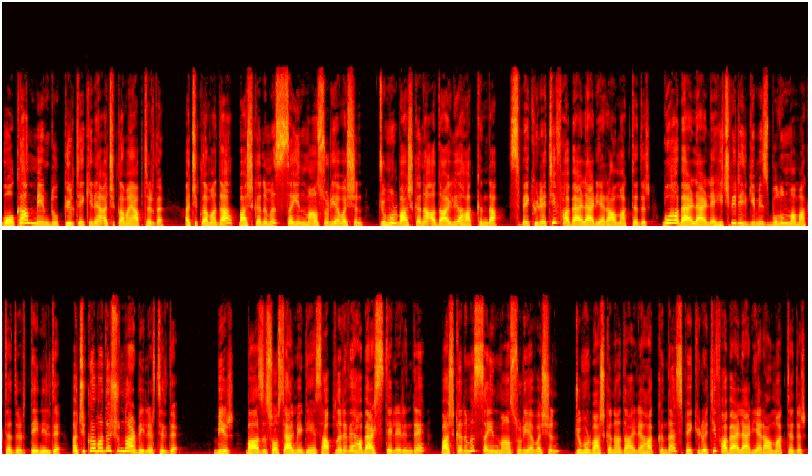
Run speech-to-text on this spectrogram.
Volkan Memduh Gültekin'e açıklama yaptırdı. Açıklamada Başkanımız Sayın Mansur Yavaş'ın Cumhurbaşkanı adaylığı hakkında spekülatif haberler yer almaktadır. Bu haberlerle hiçbir ilgimiz bulunmamaktadır denildi. Açıklamada şunlar belirtildi. 1. Bazı sosyal medya hesapları ve haber sitelerinde Başkanımız Sayın Mansur Yavaş'ın Cumhurbaşkanı adaylığı hakkında spekülatif haberler yer almaktadır.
